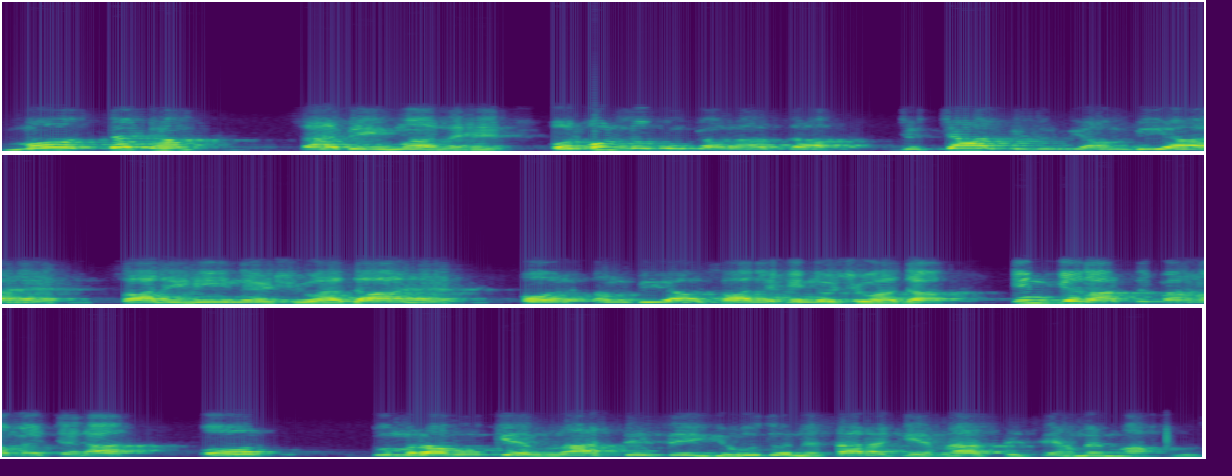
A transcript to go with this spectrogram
موت تک ہم صاحب ایمان رہیں۔ اور ان لوگوں کا راستہ جو چار قسم کے انبیاء ہیں، صالحین شہداء ہیں اور انبیاء صالحین و شہداء، ان کے راستے پر ہمیں چلا اور گمراہوں کے راستے سے، یہود و نصارہ کے راستے سے ہمیں محفوظ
